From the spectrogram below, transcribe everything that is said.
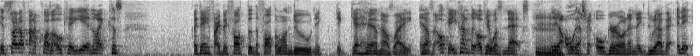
It started off kind of cool. I was like, okay, yeah, and like because. Like they, like they fought the, the fought the one dude, and they, they get him, and I was like, and I was like, okay, you kind of think, okay, what's next? And mm-hmm. then, oh, that's right, oh girl, and then they do that, that, and it,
